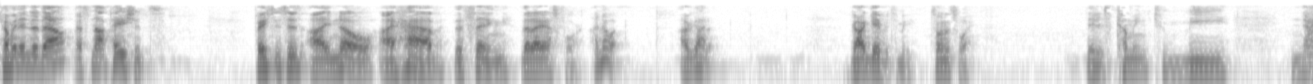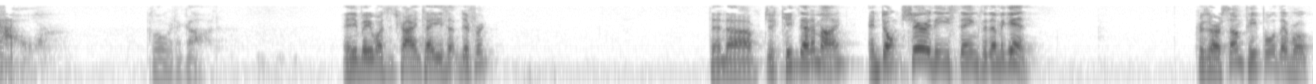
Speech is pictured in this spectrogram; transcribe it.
coming into doubt, that's not patience. Patience is, I know I have the thing that I asked for. I know it. I've got it. God gave it to me. It's on its way. It is coming to me now. Glory to God. Anybody wants to try and tell you something different? Then uh, just keep that in mind and don't share these things with them again. Because there are some people that will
